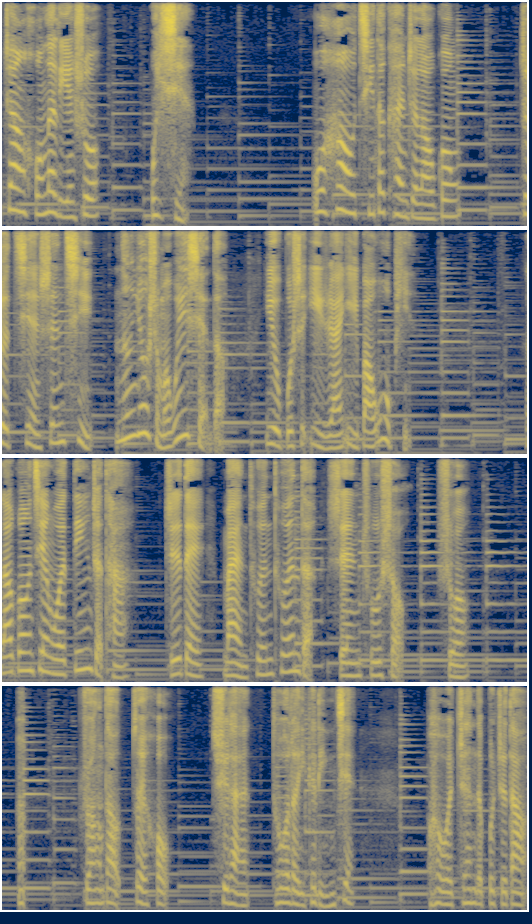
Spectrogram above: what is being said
涨红了脸说：“危险。”我好奇地看着老公，这健身器。能有什么危险的？又不是易燃易爆物品。老公见我盯着他，只得慢吞吞地伸出手，说：“嗯，装到最后，居然多了一个零件。我真的不知道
